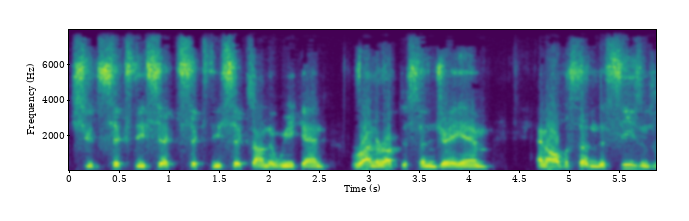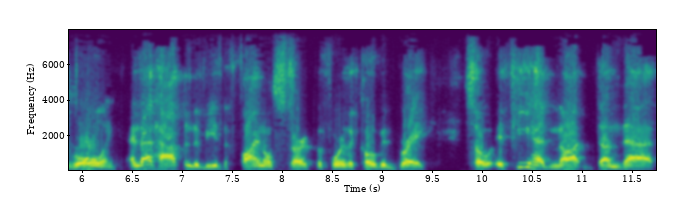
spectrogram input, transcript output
shoots 66, 66 on the weekend, runner up to Sungjae Im, and all of a sudden the season's rolling. And that happened to be the final start before the COVID break. So if he had not done that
